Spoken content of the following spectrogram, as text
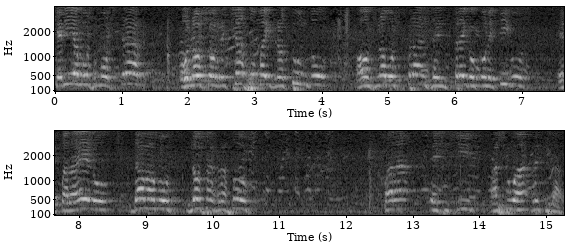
queríamos mostrar o noso rechazo máis rotundo aos novos plans de emprego colectivos e para elo dábamos nosas razóns para exixir a súa retirada.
